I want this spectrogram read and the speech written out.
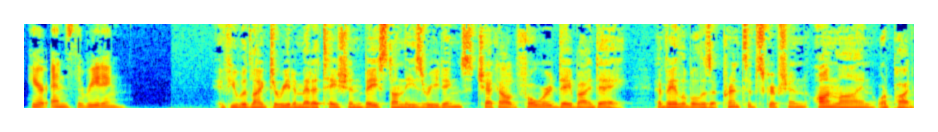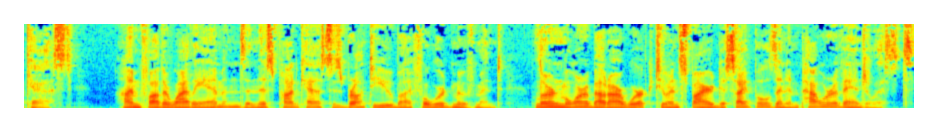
Here ends the reading. If you would like to read a meditation based on these readings, check out Forward Day by Day, available as a print subscription, online, or podcast. I'm Father Wiley Ammons, and this podcast is brought to you by Forward Movement. Learn more about our work to inspire disciples and empower evangelists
